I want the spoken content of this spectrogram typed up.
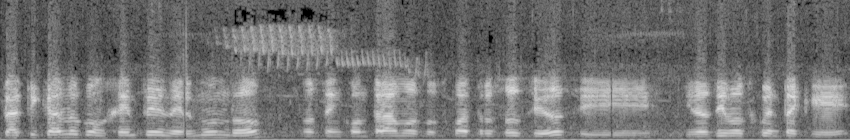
Platicando con gente en el mundo, nos encontramos los cuatro socios y, y nos dimos cuenta que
